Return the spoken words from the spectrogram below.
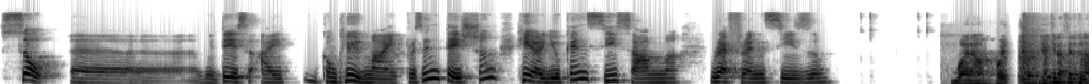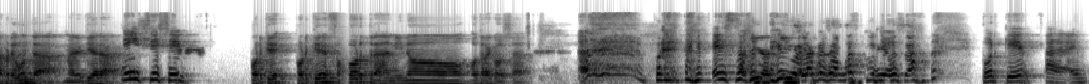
So uh, with this, I conclude my presentation. Here you can see some references. Bueno, pues yo, yo quiero hacerte una pregunta, María Chiara. Sí, sí, sí. ¿Por qué, ¿Por qué Fortran y no otra cosa? Pues eso es la cosa más curiosa, porque eh,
